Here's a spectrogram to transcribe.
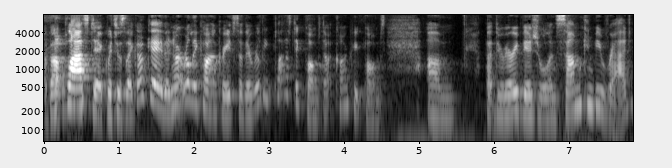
about plastic, which is like, okay, they're not really concrete, so they're really plastic poems, not concrete poems. Um, but they're very visual, and some can be read,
